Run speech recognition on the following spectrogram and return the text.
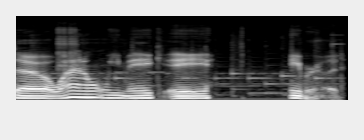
So why don't we make a neighborhood?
